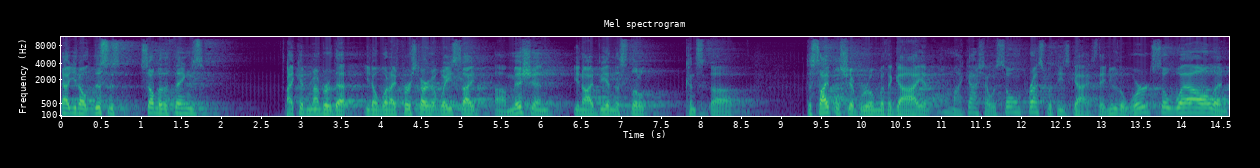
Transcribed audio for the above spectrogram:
Now, you know, this is some of the things I can remember that, you know, when I first started at Wayside uh, Mission, you know, I'd be in this little uh, discipleship room with a guy, and oh my gosh, I was so impressed with these guys. They knew the word so well, and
